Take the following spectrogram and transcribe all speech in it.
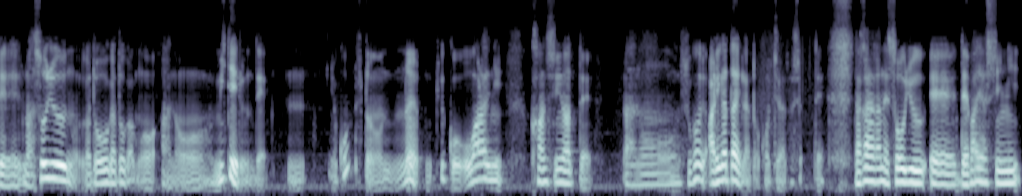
で、まあそういうのが動画とかも、あの見てるんで、うん。この人ね、結構お笑いに関心あって、あのー、すごいありがたいなと、こちらとして。なかなかね、そういう、えー、出囃子に、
